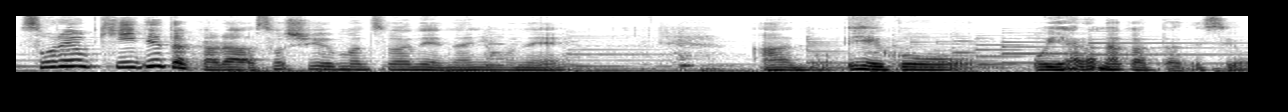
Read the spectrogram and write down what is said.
それを聞いてたからそう週末はね何もねあの英語をやらなかったですよ。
